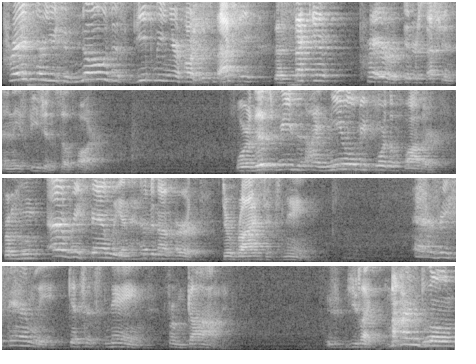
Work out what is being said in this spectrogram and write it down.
Pray for you to know this deeply in your heart. This is actually the second prayer of intercession in the Ephesians so far. For this reason, I kneel before the Father, from whom every family in heaven on earth derives its name. Every family gets its name from God. He's, like, mind blown.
